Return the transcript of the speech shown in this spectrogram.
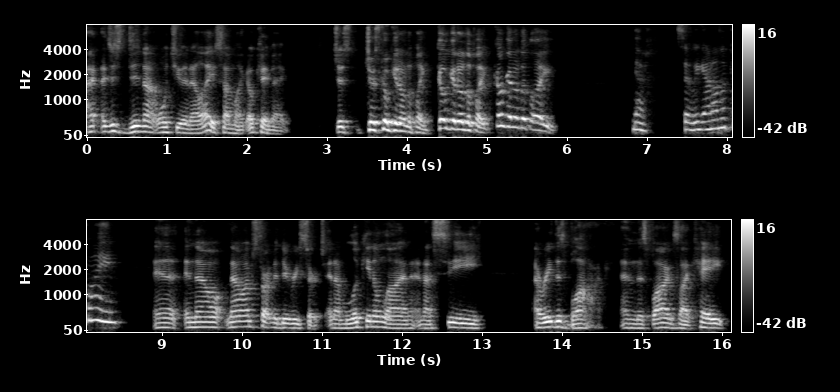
I, I just did not want you in LA. So I'm like, okay, Meg, just just go get on the plane. Go get on the plane. Go get on the plane. Yeah. So we got on the plane. and and now now i'm starting to do research and i'm looking online and i see i read this blog and this blog's like hey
